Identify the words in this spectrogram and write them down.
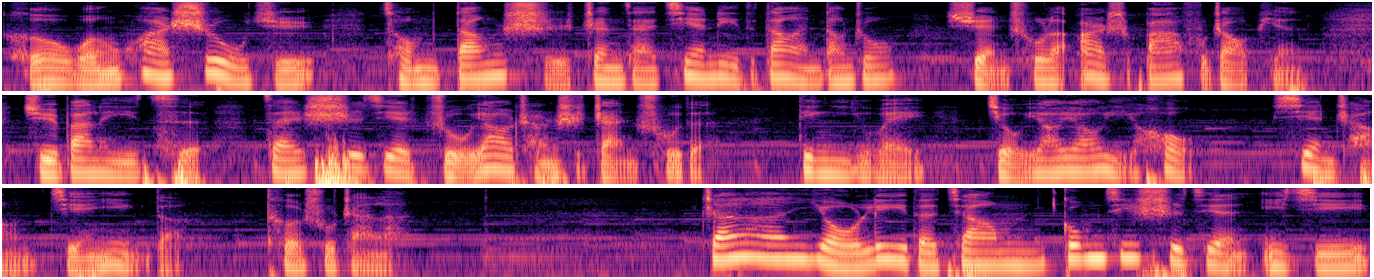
和文化事务局从当时正在建立的档案当中选出了二十八幅照片，举办了一次在世界主要城市展出的，定义为“九幺幺以后现场剪影”的。特殊展览，展览有力地将攻击事件以及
